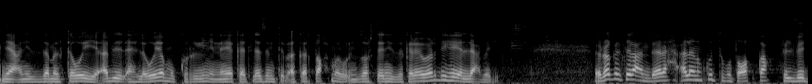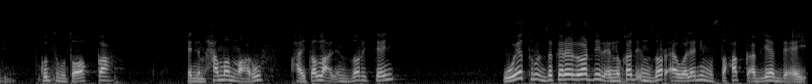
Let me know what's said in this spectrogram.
يعني الزملكاوية قبل الأهلاوية مقررين إن هي كانت لازم تبقى كارت أحمر وإنذار تاني زكريا وردي هي اللعبة دي. الراجل طلع امبارح قال أنا كنت متوقع في الفيديو كنت متوقع إن محمد معروف هيطلع الإنذار الثاني ويطرد زكريا الوردي لأنه خد إنذار أولاني مستحق قبلها بدقائق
